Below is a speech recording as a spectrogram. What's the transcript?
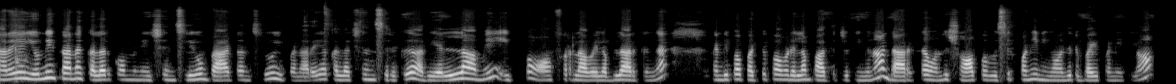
நிறைய யூனிக்கான கலர் காம்பினேஷன்ஸ்லையும் பேட்டர்ன்ஸ்லயும் இப்போ நிறைய கலெக்ஷன்ஸ் இருக்கு. அது எல்லாமே இப்போ ஆஃபர்ல அவைலபிளா இருக்குங்க. கண்டிப்பா பட்டு பாவாடை எல்லாம் பார்த்துட்டு இருக்கீங்கன்னா டேரக்டா வந்து ஷாப்பை விசிட் பண்ணி நீங்க வந்துட்டு பை பண்ணிக்கலாம்.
